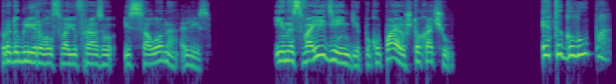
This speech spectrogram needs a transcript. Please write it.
Продублировал свою фразу из салона Лис. И на свои деньги покупаю, что хочу. Это глупо,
